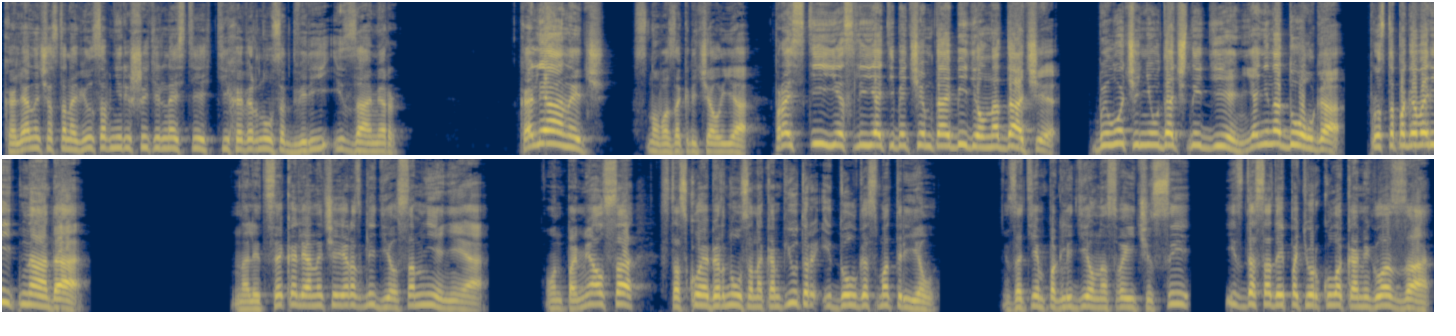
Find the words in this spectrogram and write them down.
Коляныч остановился в нерешительности, тихо вернулся к двери и замер. «Коляныч!» – снова закричал я. «Прости, если я тебя чем-то обидел на даче! Был очень неудачный день, я ненадолго! Просто поговорить надо!» На лице Коляныча я разглядел сомнения. Он помялся, с тоской обернулся на компьютер и долго смотрел. Затем поглядел на свои часы и с досадой потер кулаками глаза.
